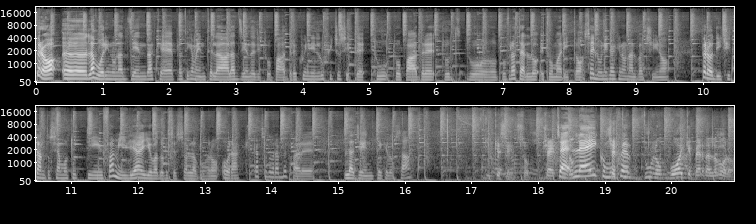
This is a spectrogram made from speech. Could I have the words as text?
Però eh, lavori in un'azienda che è praticamente la- l'azienda di tuo padre, quindi nell'ufficio siete tu, tuo padre, tuo, tuo- tuo fratello e tuo marito. Sei l'unica che non ha il vaccino. Però dici, tanto siamo tutti in famiglia e io vado lo stesso al lavoro. Ora, che cazzo dovrebbe fare la gente che lo sa? In che senso? Cioè, Cioè, non- lei cioè, comunque... tu, tu non vuoi che perda il lavoro?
